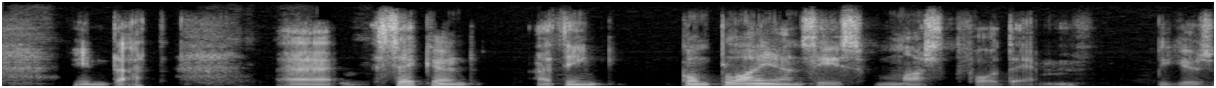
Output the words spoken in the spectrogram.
in that. Uh, second, I think compliance is must for them because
